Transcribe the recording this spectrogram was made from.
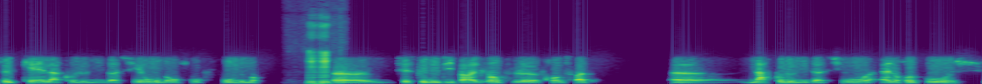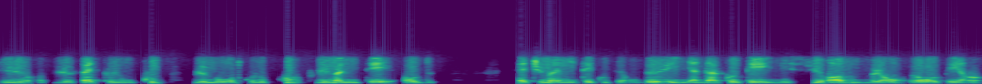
ce qu'est la colonisation dans son fondement. Mm-hmm. Euh, c'est ce que nous dit par exemple Franz Fanon. Euh, la colonisation, elle repose sur le fait que l'on coupe le monde, que l'on coupe l'humanité en deux. Cette humanité coupée en deux, il y a d'un côté des surhommes blancs européens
